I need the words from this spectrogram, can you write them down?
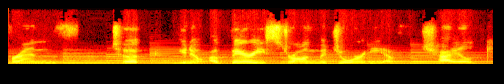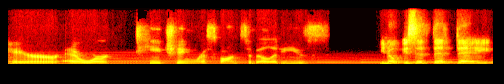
friends took you know, a very strong majority of child care or teaching responsibilities. You know, is it that they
